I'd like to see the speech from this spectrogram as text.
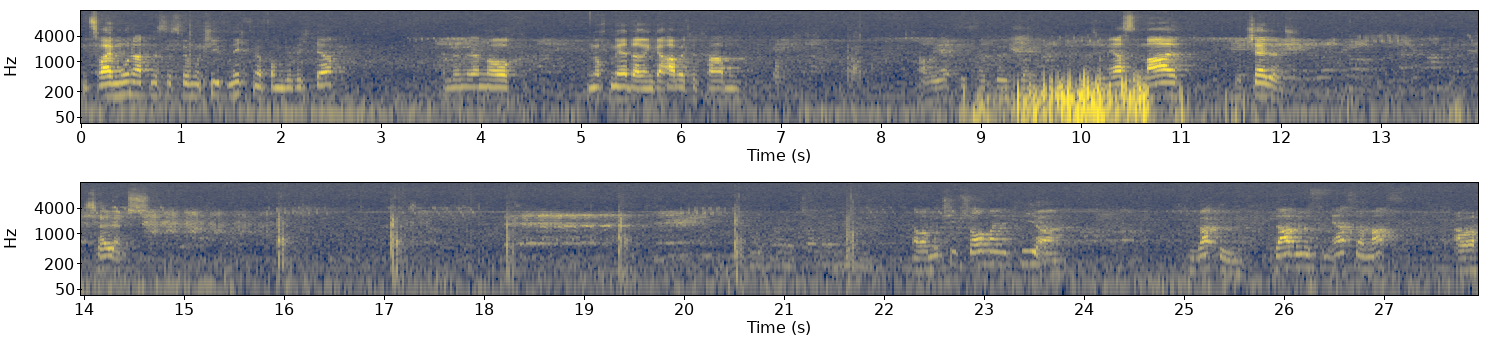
in zwei Monaten ist es für Motiv nichts mehr vom Gewicht her. Und wenn wir dann noch, noch mehr darin gearbeitet haben. Aber jetzt ist natürlich schon zum ersten Mal eine Challenge. Challenge. Motiv, schau meine Knie an. Die wackeln. Klar, wenn du es zum ersten Mal machst, aber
